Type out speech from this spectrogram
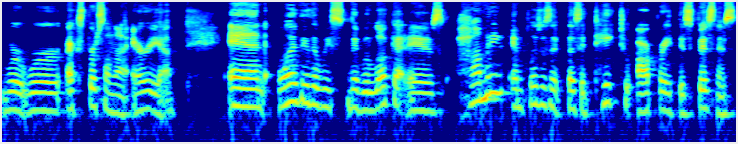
We're, we're experts on that area. And one of the things that we that we look at is how many employees does it, does it take to operate this business?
